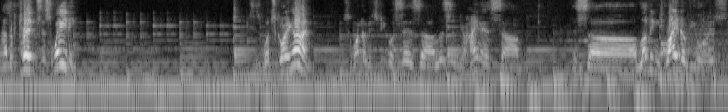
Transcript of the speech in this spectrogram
Now the prince is waiting. He says, What's going on? So one of his people says, uh, Listen, Your Highness, um, this uh, loving bride of yours,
